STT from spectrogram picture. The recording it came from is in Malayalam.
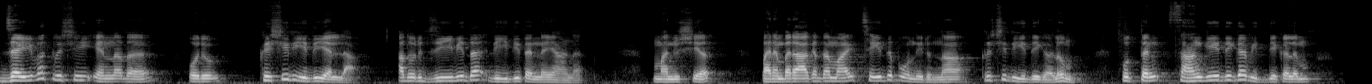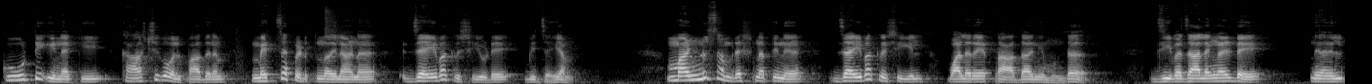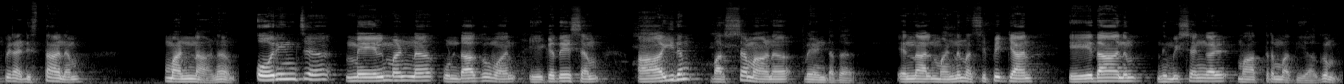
ജൈവ കൃഷി എന്നത് ഒരു കൃഷി രീതിയല്ല. അതൊരു ജീവിത രീതി തന്നെയാണ്. മനുഷ്യർ പരമ്പരാഗതമായി ചെയ്തു പോന്നിരുന്ന കൃഷി രീതികളും പുത്തൻ സാങ്കേതിക വിദ്യകളും കൂട്ടി ഇണക്കി കാർഷികോൽപാദനം മെച്ചപ്പെടുത്തുന്നതിലാണ് ജൈവ കൃഷിയുടെ വിജയം. മണ്ണു സംരക്ഷണത്തിന് ജൈവ കൃഷിയിൽ വളരെ പ്രാധാന്യമുണ്ട്. ജീവജാലങ്ങളുടെ നിലനിൽപ്പിന് അടിസ്ഥാനം മണ്ണാണ്. ഒരിഞ്ച് മേൽമണ്ണ് ഉണ്ടാകുവാൻ ഏകദേശം ആയിരം വർഷമാണ് വേണ്ടത്. എന്നാൽ മണ്ണ് നശിപ്പിക്കാൻ ഏതാനും നിമിഷങ്ങൾ മാത്രം മതിയാകും.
